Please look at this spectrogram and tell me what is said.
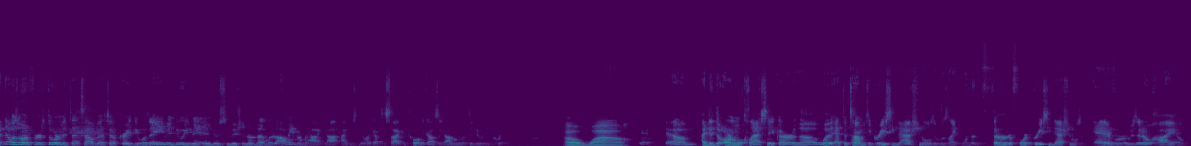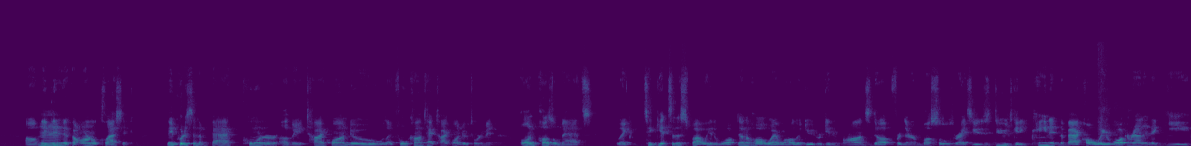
That was one of my first tournaments. That's how that's how crazy it was. I ain't even doing anything. I didn't do submission. Nothing. I, I don't even remember how I got. I just know I got the side control, and the guy was like, "I don't know what to do," and he quit. Oh wow! Um, I did the Arnold Classic, or the what at the time it was the Gracie Nationals. It was like one of the third or fourth Gracie Nationals ever. It was in Ohio. Um, they did it at the Arnold Classic. They put us in the back corner of a Taekwondo, like full contact Taekwondo tournament on puzzle mats. Like to get to the spot, we had to walk down the hallway while all the dudes were getting bronzed up for their muscles, right? So these dudes getting painted in the back hallway. You're walking around in a gi.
